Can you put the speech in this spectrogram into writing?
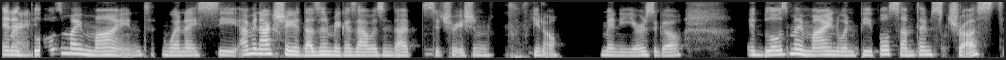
And Right. it blows my mind when I see. I mean, actually, it doesn't because I was in that situation, you know, many years ago. It blows my mind when people sometimes trust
